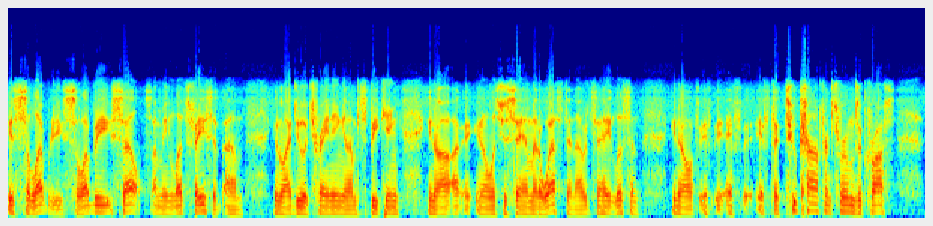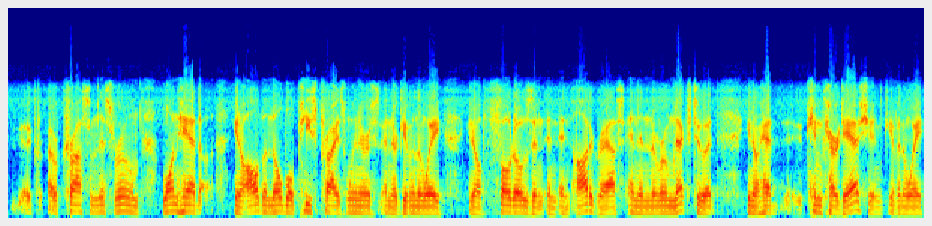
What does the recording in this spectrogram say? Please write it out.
is celebrities. Celebrity sells. I mean, let's face it. Um, you know, I do a training and I'm speaking. You know, I, you know, let's just say I'm at a Westin. I would say, hey, listen, you know, if if if, if the two conference rooms across uh, across from this room, one had, you know, all the Nobel Peace Prize winners, and they're giving away, you know, photos and, and, and autographs, and in the room next to it, you know, had Kim Kardashian giving away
